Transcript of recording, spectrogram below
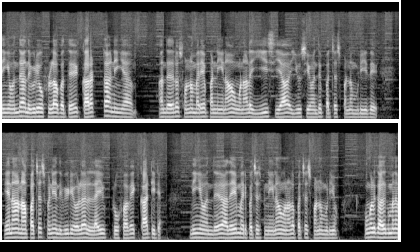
நீங்கள் வந்து அந்த வீடியோ ஃபுல்லாக பார்த்து கரெக்டாக நீங்கள் அந்த இதில் சொன்ன மாதிரியே பண்ணிங்கன்னா உங்களால் ஈஸியாக யூசி வந்து பர்ச்சேஸ் பண்ண முடியுது. ஏன்னா நான் பர்ச்சேஸ் பண்ணி அந்த வீடியோவில் லைவ் ப்ரூஃபாகவே காட்டிட்டேன். நீங்கள் வந்து அதே மாதிரி பர்ச்சேஸ் பண்ணிங்கன்னா உங்களால் பர்ச்சேஸ் பண்ண முடியும். உங்களுக்கு அதுக்கு மேலே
